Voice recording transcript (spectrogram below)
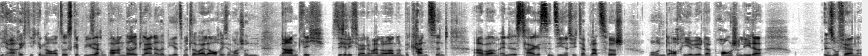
Ja, richtig, genau. Also es gibt, wie gesagt, ein paar andere kleinere, die jetzt mittlerweile auch, ich sag mal, schon namentlich sicherlich bei dem einen oder anderen bekannt sind. Aber am Ende des Tages sind sie natürlich der Platzhirsch und auch hier wieder der Branchenleader. Insofern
